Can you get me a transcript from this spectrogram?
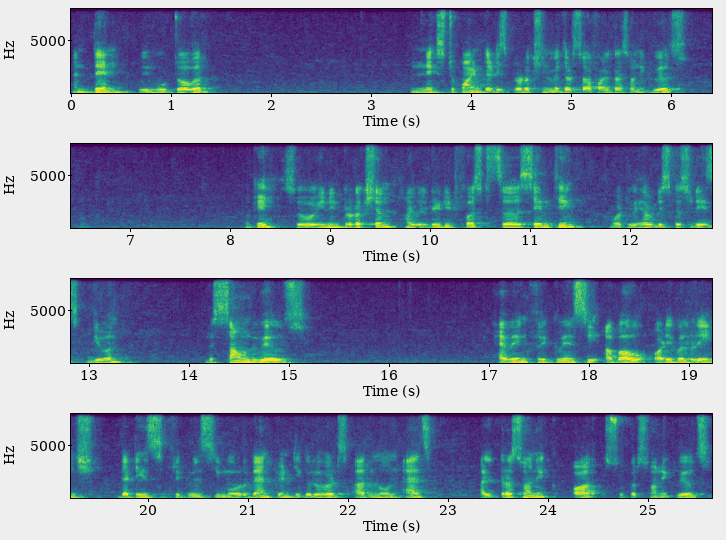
And then we move to our next point that is production methods of ultrasonic waves okay so in introduction i will read it first. So same thing what we have discussed is given. The sound waves having frequency above audible range that is frequency more than 20 kilohertz are known as ultrasonic or supersonic waves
